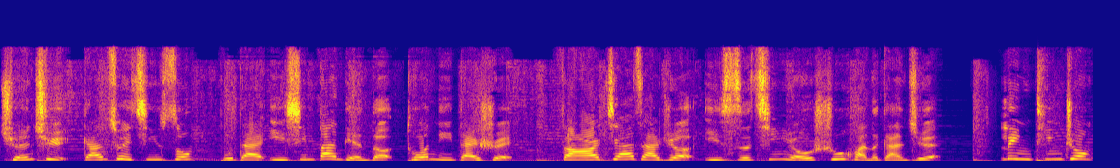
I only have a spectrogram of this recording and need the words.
全曲干脆轻松，不带一星半点的拖泥带水，反而夹杂着一丝轻柔舒缓的感觉。令听众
